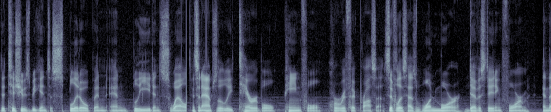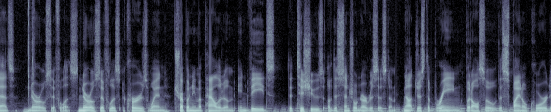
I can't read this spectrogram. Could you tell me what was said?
the tissues begin to split open and bleed and swell. It's an absolutely terrible, painful, horrific process. Syphilis has one more devastating form, and that's neurosyphilis. Neurosyphilis occurs when Treponema pallidum invades the tissues of the central nervous system, not just the brain, but also the spinal cord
